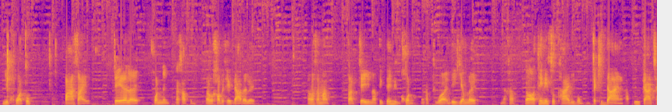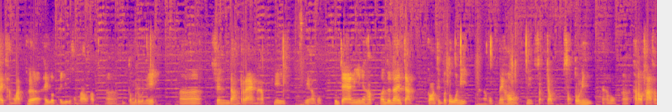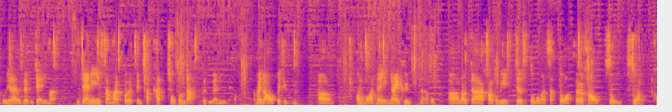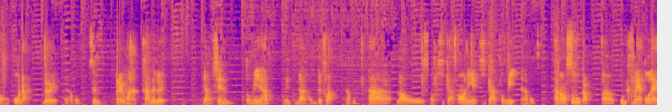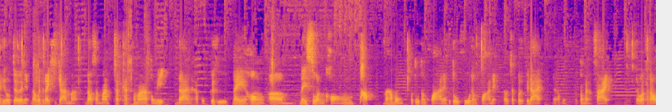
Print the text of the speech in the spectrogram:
หยิบขวดปุ๊บปาใส่เจ๊ได้เลย คนหนึ่งนะครับผมเราก็เข้าไปเทคดาวได้เลย เราก็สามารถตัดเจมนาติกได้หนึ่งคนนะครับถือว่าดีเยี่ยมเลยนะครับก็เทคนิคสุดท้ายที่ผมจะคิดได้นะครับคือการใช้ทางลัดเพื่อให้ลดอายุของเราครับอ่าผมต้องมาดูนี้อ่าเช่นด่านแรกนะครับนี่นี่ครับผมกุญแจนี้นะครับเราจะได้จากก่อนถึงประตูนี้นะครับผมในห้องนี่จับสองตัวนี้นะครับผมอ่าถ้าเราฆ่าสองตัวนี้ได้เราจะได้กุญแจนี้มากุญแจนี้สามารถเปิดเป็นช็อตคัทช่วงต้นด่านก็คืออันนี้นะครับทำให้เราไปถึง ห้องบอสได้ง่ายขึ้นนะครับผมเเราจะเข้าตรงนี้เจอศัตรูประมาณ 3 ตัว แล้วก็เข้าสู่ส่วนของโกดังเลยนะครับผมซึ่งเร็วมากข้ามได้เลย อย่างเช่นตรงนี้นะครับในด่านของเดอะคลับนะครับผมถ้าเราเราคีย์การ์ดอ๋อนี่ไงคีย์การ์ดตรงนี้นะครับผมถ้าเราสู้กับกุนคาแมตัวแรกที่เราเจอเนี่ยเราก็จะได้คีย์การ์ดมา เราสามารถช็อตคัทเข้ามาตรงนี้ได้นะครับผมก็คือในห้องอในส่วนของผับ นะครับผมประตูทางขวาเนี่ยประตูคู่ทางขวาเนี่ยเราจะเปิดไม่ได้นะครับผมเราต้องมาทางซ้าย แต่ว่าถ้าเรา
